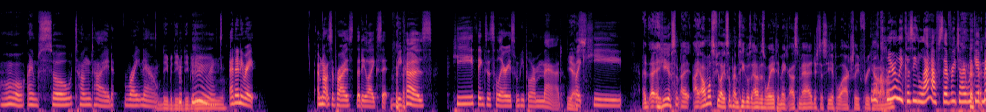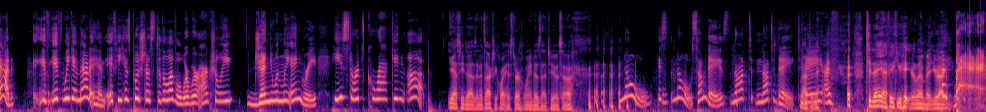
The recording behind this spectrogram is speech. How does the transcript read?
oh I am so tongue tied right now. Deeba deeba deeba doo. At any rate, I'm not surprised that he likes it because he thinks it's hilarious when people are mad. Yes. Like he I, I, uh, he, some, I, I almost feel like sometimes he goes out of his way to make us mad just to see if we'll actually freak well out on him. clearly because he laughs every time we get mad. If if we get mad at him, if he has pushed us to the level where we're actually genuinely angry, he starts cracking up. Yes, he does, and it's actually quite hysterical when he does that too. So No, it's no. Some days, not not today. Not Today, today. I've today, I think you hit your limit. You're like,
